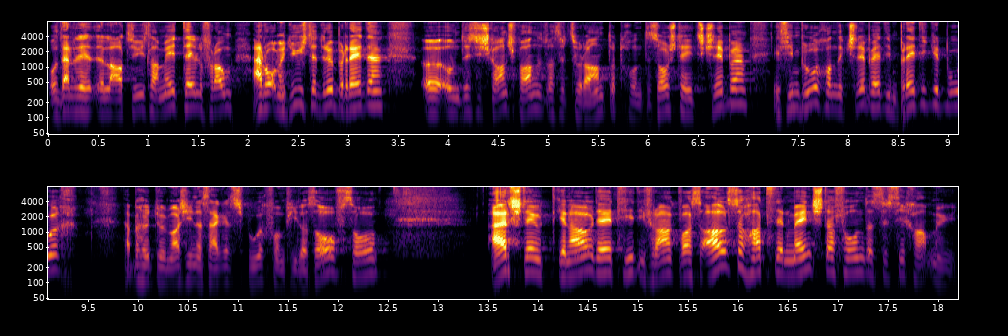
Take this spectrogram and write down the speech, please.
und er lässt sie uns mitteilen. Vor allem, er will mit uns darüber reden. Äh, und es ist ganz spannend, was er zur Antwort kommt. So steht es geschrieben in seinem Buch, das er geschrieben hat, im Predigerbuch. Aber heute würde man wahrscheinlich sagen, das ist das Buch vom Philosoph. So. Er stellt genau dort hier die Frage, was also hat der Mensch davon, dass er sich abmüht?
